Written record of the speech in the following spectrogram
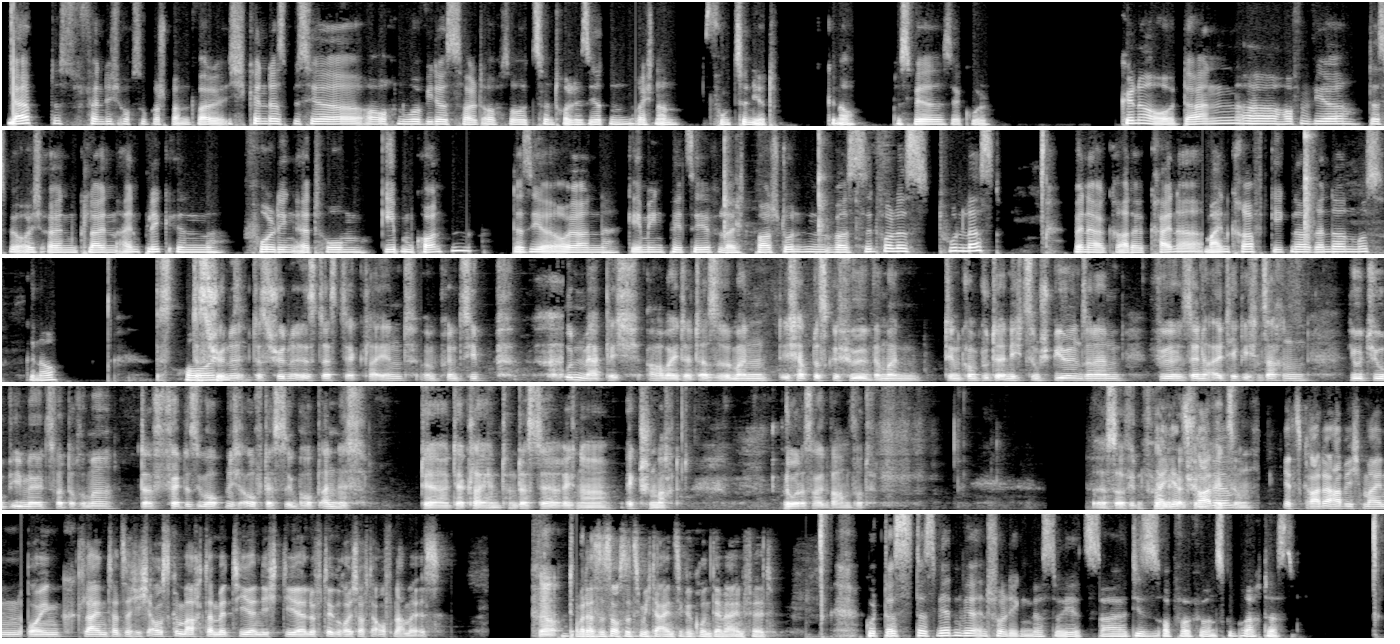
Ja, das fände ich auch super spannend, weil ich kenne das bisher auch nur, wie das halt auf so zentralisierten Rechnern funktioniert. Genau. Das wäre sehr cool. Genau, dann äh, hoffen wir, dass wir euch einen kleinen Einblick in Folding at Home geben konnten, dass ihr euren Gaming-PC vielleicht ein paar Stunden was Sinnvolles tun lasst, wenn er gerade keine Minecraft-Gegner rendern muss. Genau. Das, das, Schöne, das Schöne ist, dass der Client im Prinzip unmerklich arbeitet. Also wenn man, ich habe das Gefühl, wenn man den Computer nicht zum Spielen, sondern für seine alltäglichen Sachen YouTube, E-Mails, was auch immer, da fällt es überhaupt nicht auf, dass er überhaupt an ist, der, der Client, und dass der Rechner Action macht. Nur, dass er halt warm wird. Das ist auf jeden Fall ja, eine jetzt ganz schöne Heizung. Jetzt gerade habe ich meinen Boeing-Client tatsächlich ausgemacht, damit hier nicht der Lüftegeräusch auf der Aufnahme ist. Ja. Aber das ist auch so ziemlich der einzige Grund, der mir einfällt. Gut, das, das werden wir entschuldigen, dass du jetzt äh, dieses Opfer für uns gebracht hast.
